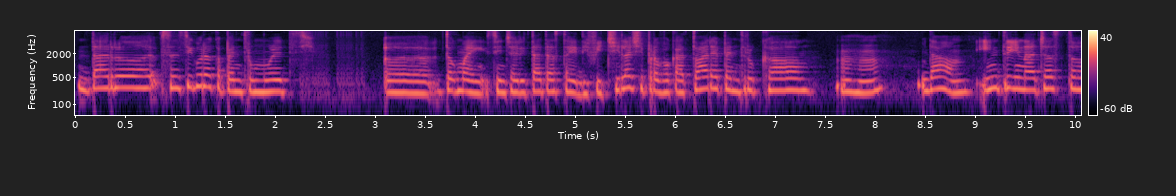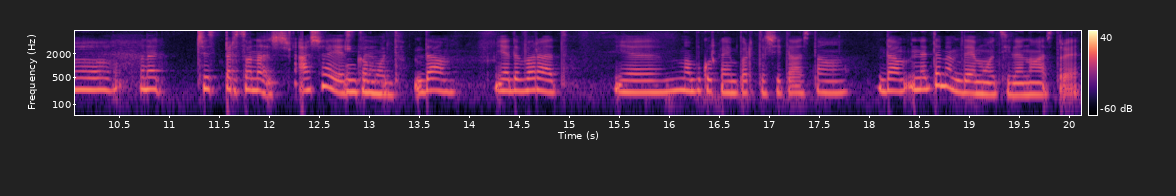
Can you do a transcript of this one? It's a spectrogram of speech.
Dar uh, sunt sigură că pentru mulți uh, tocmai sinceritatea asta e dificilă și provocatoare pentru că Mhm. Da, intri în această în acest personaj. așa este. Incomod. Da, e adevărat. E, mă bucur că ai împărtășit asta. Da, ne temem de emoțiile noastre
